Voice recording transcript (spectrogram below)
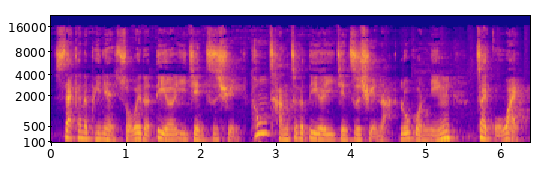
second opinion，所谓的第二意见咨询。通常这个第二意见咨询啊，如果您在国外。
